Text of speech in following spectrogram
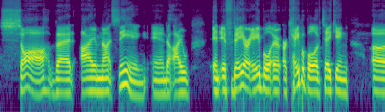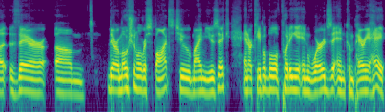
saw that I am not seeing, and I, and if they are able are capable of taking uh, their um, their emotional response to my music and are capable of putting it in words and comparing it. Hey,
